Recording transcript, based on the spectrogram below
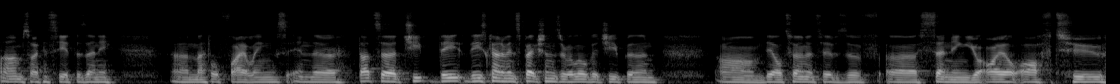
um, so I can see if there's any uh, metal filings in there. That's a cheap, they, these kind of inspections are a little bit cheaper than um, the alternatives of uh, sending your oil off to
